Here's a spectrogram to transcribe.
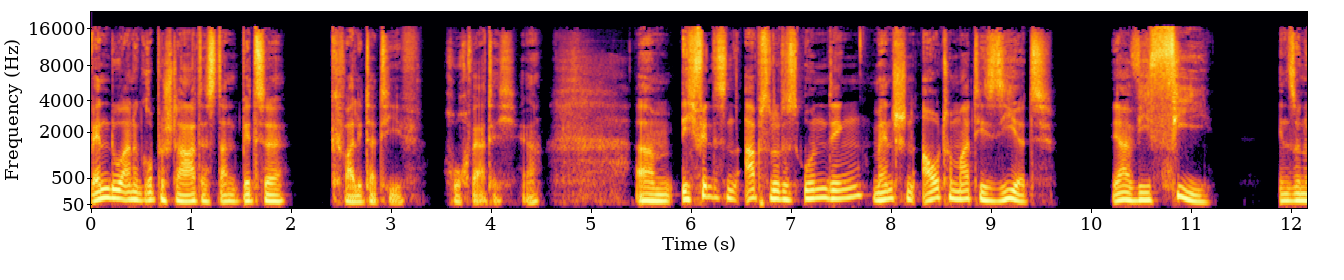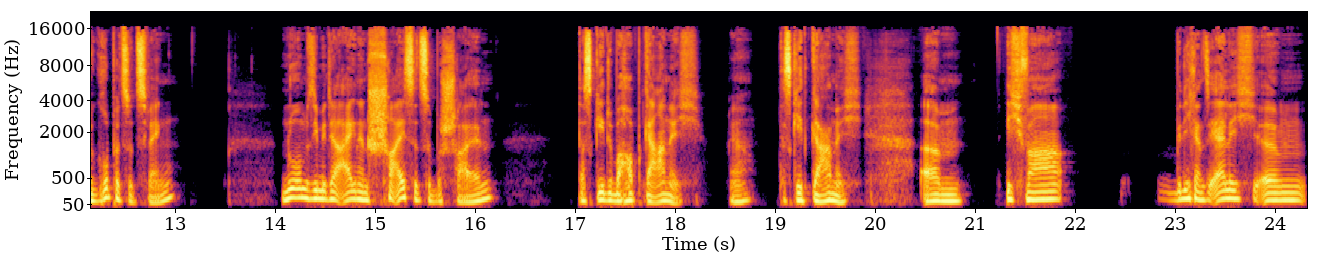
wenn du eine Gruppe startest, dann bitte qualitativ, hochwertig, ja. Ähm, ich finde es ein absolutes Unding, Menschen automatisiert, ja, wie Vieh in so eine Gruppe zu zwängen, nur um sie mit der eigenen Scheiße zu beschallen. Das geht überhaupt gar nicht, ja. Das geht gar nicht. Ähm, ich war, bin ich ganz ehrlich, ähm,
